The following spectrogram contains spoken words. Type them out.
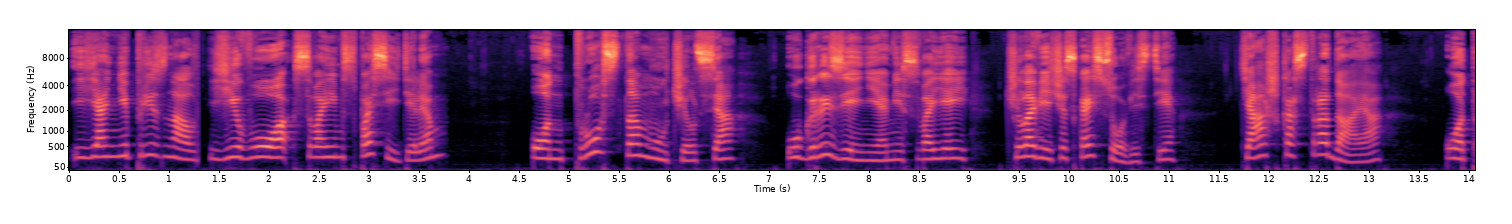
и я не признал Его своим Спасителем, он просто мучился угрызениями своей человеческой совести – тяжко страдая от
